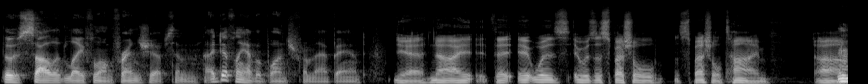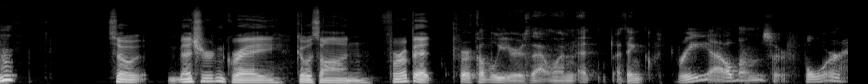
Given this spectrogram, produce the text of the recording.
those solid lifelong friendships, and I definitely have a bunch from that band. Yeah, no, I it was it was a special special time. Um, mm-hmm. So Measured in Gray goes on for a bit. For a couple years, that one. I think three albums or four.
